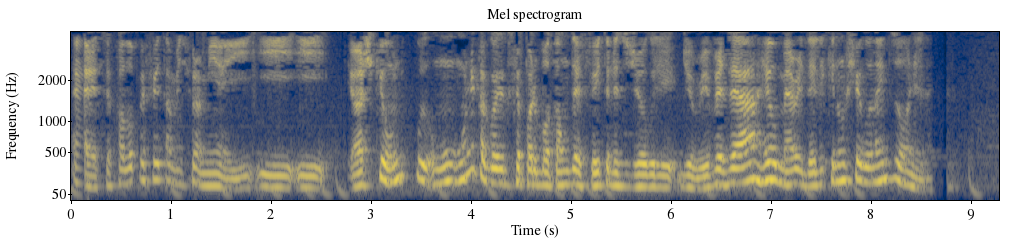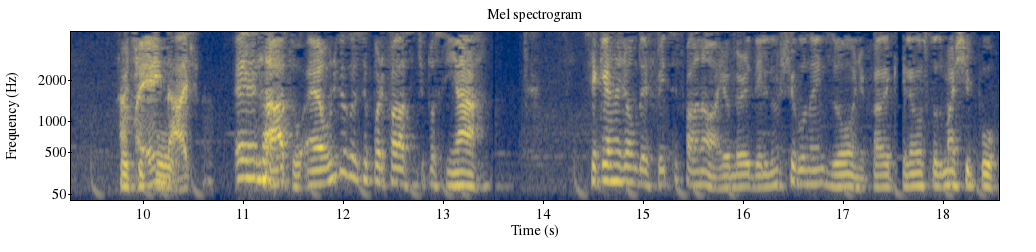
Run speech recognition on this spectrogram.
É, você falou perfeitamente para mim aí, e, e, eu acho que a única coisa que você pode botar um defeito nesse jogo de, de Rivers é a Hail Mary dele que não chegou na endzone, né? Foi, ah, tipo, é a idade. É, exato, é a única coisa que você pode falar assim, tipo assim, ah, você quer arranjar um defeito, você fala, não, a Hail Mary dele não chegou na endzone, fala aquele negócio todo, mas tipo,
